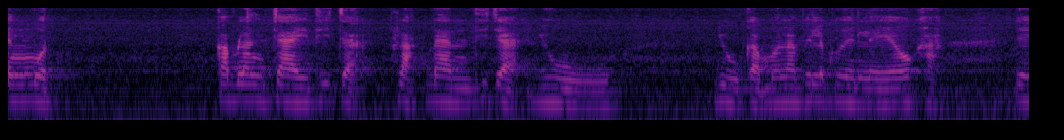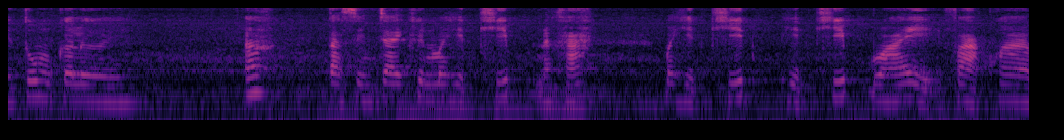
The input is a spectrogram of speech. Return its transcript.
งหมดกำลังใจที่จะผลักดันที่จะอยู่อยู่กับมอลำเพลินเพลินแล้วค่ะยายตุ้มก็เลยอะตัดสินใจขึ้นมาเห็ดคลิปนะคะ มาเห็ดคลิปเห็ดคลิปไว้ฝากความ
